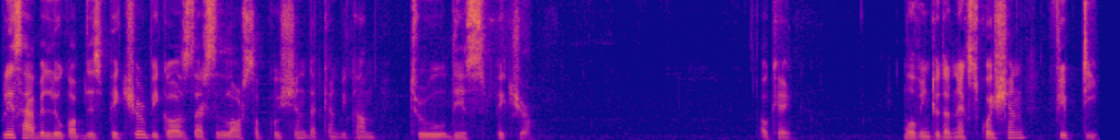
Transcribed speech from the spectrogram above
Please have a look of this picture because there's lots of question that can become through this picture. Okay. Moving to the next question, 50.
